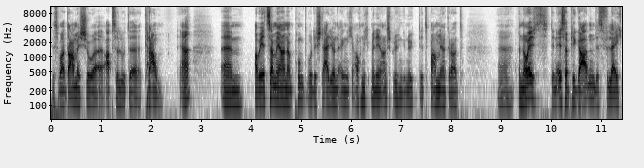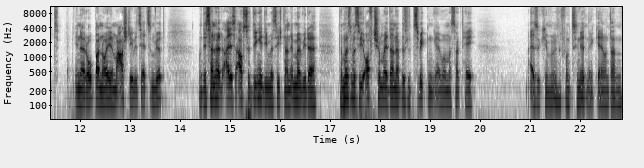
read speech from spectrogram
Das war damals schon ein absoluter Traum. Ja? Ähm, aber jetzt sind wir ja an einem Punkt, wo das Stadion eigentlich auch nicht mehr den Ansprüchen genügt. Jetzt bauen wir ja gerade äh, ein neues, den SAP Garden, das vielleicht in Europa neue Maßstäbe setzen wird. Und das sind halt alles auch so Dinge, die man sich dann immer wieder, da muss man sich oft schon mal dann ein bisschen zwicken, gell, wo man sagt, hey, Eishockey München funktioniert nicht, gell, und dann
